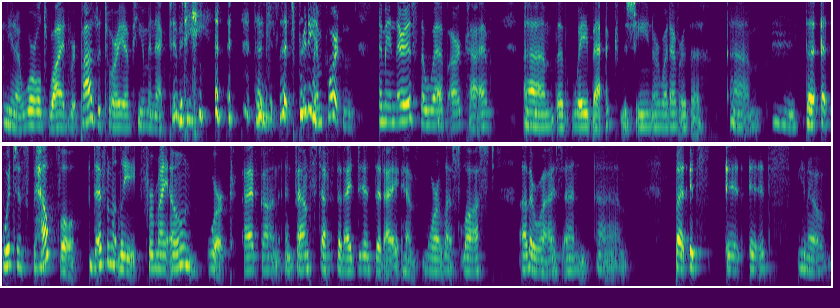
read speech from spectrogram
you know, worldwide repository of human activity. that's that's pretty important. I mean, there is the web archive, um, the Wayback Machine, or whatever the um, Mhm. the which is helpful definitely for my own work i've gone and found stuff that i did that i have more or less lost otherwise and um, but it's it, it's you know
